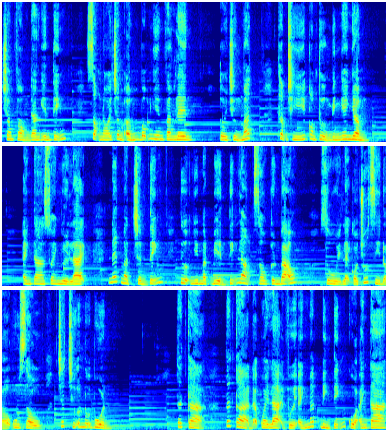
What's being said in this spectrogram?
Trong phòng đang yên tĩnh, giọng nói trầm ấm bỗng nhiên vang lên. Tôi trừng mắt, thậm chí còn tưởng mình nghe nhầm. Anh ta xoay người lại, nét mặt trầm tĩnh, tựa như mặt biển tĩnh lặng sau cơn bão, rồi lại có chút gì đó u sầu, chất chữa nỗi buồn. Tất cả, tất cả đã quay lại với ánh mắt bình tĩnh của anh ta,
